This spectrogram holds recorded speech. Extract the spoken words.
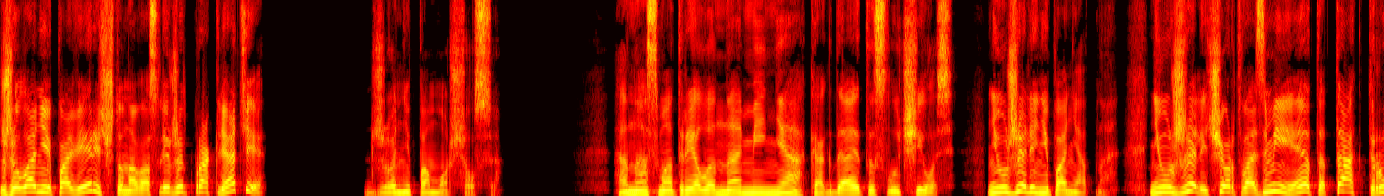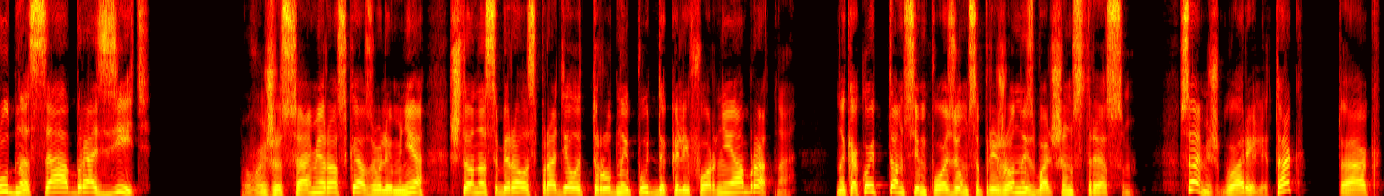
Желание поверить, что на вас лежит проклятие?» Джонни поморщился. Она смотрела на меня, когда это случилось. Неужели непонятно? Неужели, черт возьми, это так трудно сообразить? Вы же сами рассказывали мне, что она собиралась проделать трудный путь до Калифорнии и обратно. На какой-то там симпозиум, сопряженный с большим стрессом. Сами же говорили, так? Так.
